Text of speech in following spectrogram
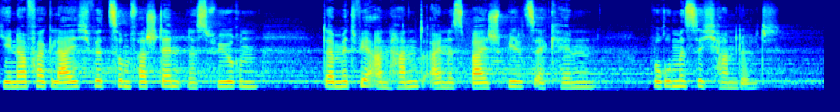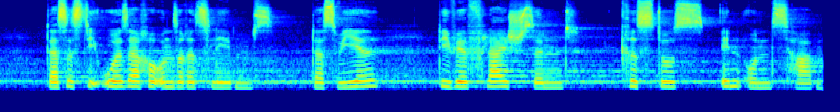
Jener Vergleich wird zum Verständnis führen, damit wir anhand eines Beispiels erkennen, worum es sich handelt. Das ist die Ursache unseres Lebens, dass wir, die wir Fleisch sind, Christus in uns haben.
